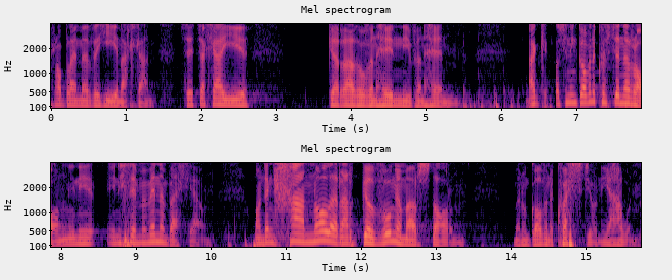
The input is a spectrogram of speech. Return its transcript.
problemau fy hun allan? Sut allai i gyrraedd o fan hyn i fan hyn? Ac os ni'n gofyn y cwestiynau wrong, i ni, i ni ddim yn mynd yn bell iawn. Ond yng nghanol yr argyfwng yma o'r storm, maen nhw'n gofyn y cwestiwn iawn.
